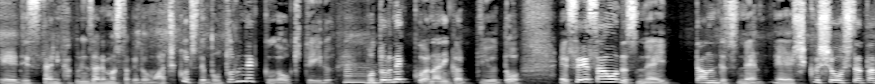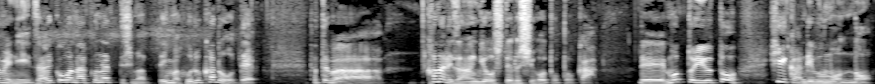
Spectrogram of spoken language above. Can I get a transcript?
えー、実際に確認されましたけども、あちこちでボトルネックが起きている。うん、ボトルネックは何かっていうと、えー、生産をですね、旦ですね、えー、縮小したために在庫がなくなってしまって、今フル稼働で、例えば、かなり残業してる仕事とか、で、もっと言うと、非管理部門の、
